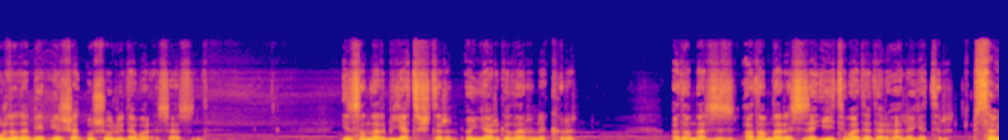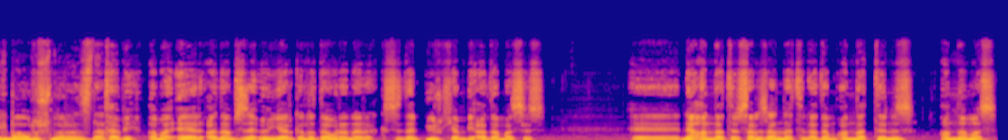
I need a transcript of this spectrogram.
burada da bir irşat usulü de var esasında. İnsanları bir yatıştırın, ön yargılarını kırın. Adamlar siz, adamları size itimat eder hale getirin. Sevgi bağı oluşsun aranızda. Tabii ama eğer adam size ön yargılı davranarak sizden ürken bir adama siz eee, ne anlatırsanız anlatın. Adam anlattığınız anlamaz.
